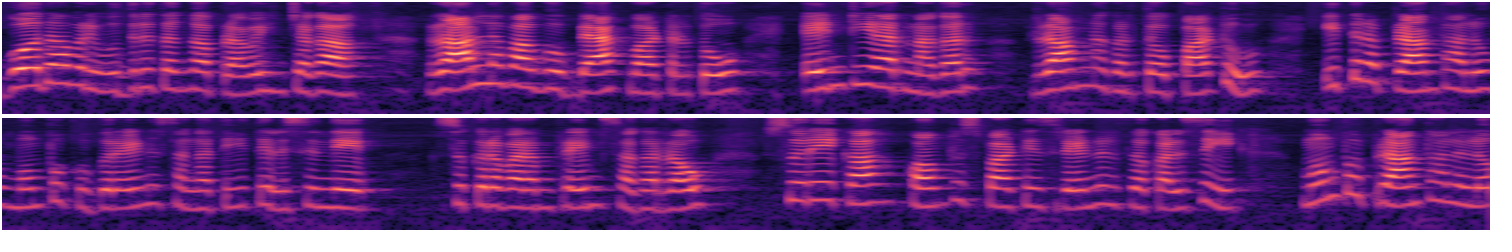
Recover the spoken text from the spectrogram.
గోదావరి ఉధృతంగా ప్రవహించగా రాళ్ళవాగు బ్యాక్ వాటర్తో ఎన్టీఆర్ నగర్ రామ్నగర్తో పాటు ఇతర ప్రాంతాలు ముంపుకు గురైన సంగతి తెలిసిందే. శుక్రవారం ప్రేమ్ సగర్ రావు సురేఖ కాంగ్రెస్ పార్టీ శ్రేణులతో కలిసి ముంపు ప్రాంతాలలో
